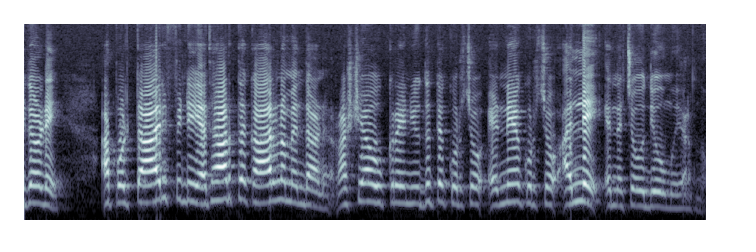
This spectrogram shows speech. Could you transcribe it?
ഇതോടെ അപ്പോൾ താരിഫിന്റെ യഥാർത്ഥ കാരണം എന്താണ്? റഷ്യ ഉക്രൈൻ യുദ്ധത്തെക്കുറിച്ചോ എണ്ണയെക്കുറിച്ചോ അല്ലേ എന്ന ചോദ്യവും ഉയർന്നു.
